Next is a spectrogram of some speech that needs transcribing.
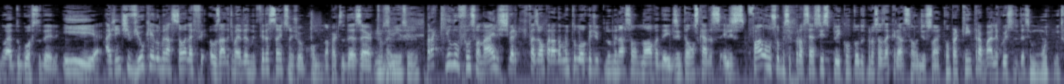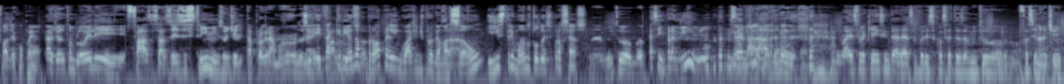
não é do gosto dele. E a gente viu que a iluminação ela é usada de maneiras muito interessantes no jogo, como na parte do deserto, né? Sim, sim. Pra aquilo funcionar, eles tiveram que fazer uma parada muito louca de iluminação nova deles. Então os caras, eles falam sobre esse processo e explicam todo o processo da criação disso, né? Então, pra quem trabalha com isso, deve ser muito, muito fácil de acompanhar. É, o Jonathan Blow, ele faz, às vezes, streamings onde ele tá programando, Sim, né? ele e tá criando a sobre- própria linguagem de programação e streamando todo esse processo. É muito. Assim, pra mim não Não é serve de nada. Mas pra quem se interessa por isso, com certeza é muito fascinante aí.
